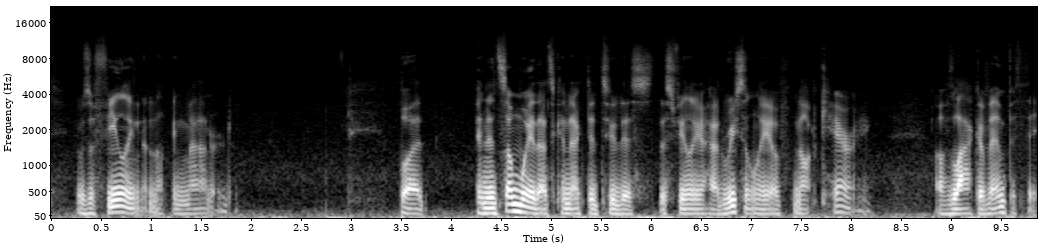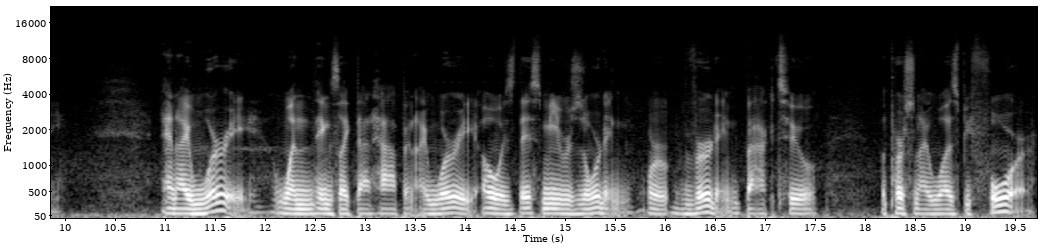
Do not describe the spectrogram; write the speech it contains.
It was a feeling that nothing mattered. But and in some way that's connected to this this feeling i had recently of not caring of lack of empathy and I worry when things like that happen. I worry, oh, is this me resorting or reverting back to the person I was before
